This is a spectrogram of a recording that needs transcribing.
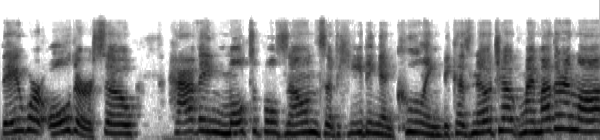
they were older. So having multiple zones of heating and cooling, because no joke, my mother in law,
